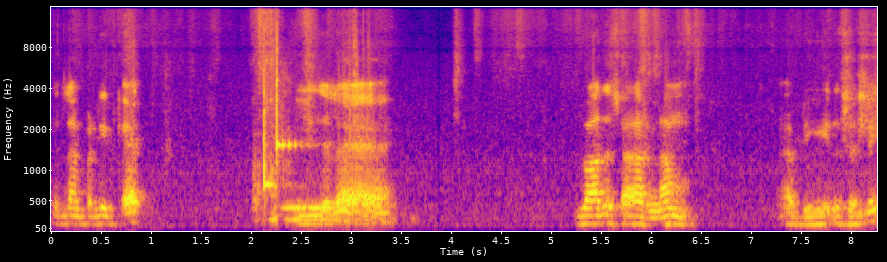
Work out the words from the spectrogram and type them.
எல்லாம் பண்ணியிருக்கார். இதில் துவாதசாரணம் அப்படின்னு சொல்லி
